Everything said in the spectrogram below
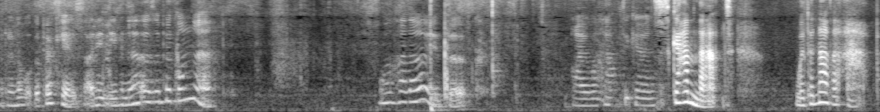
I don't know what the book is. I didn't even know there was a book on there. Well, hello, book. I will have to go and scan that with another app.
